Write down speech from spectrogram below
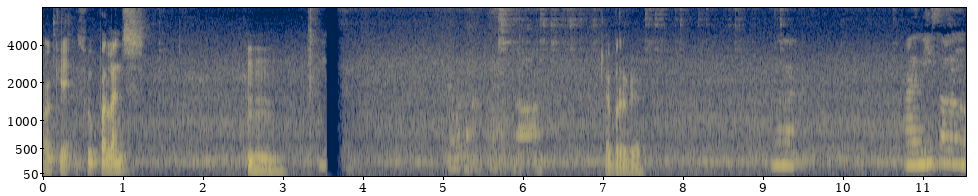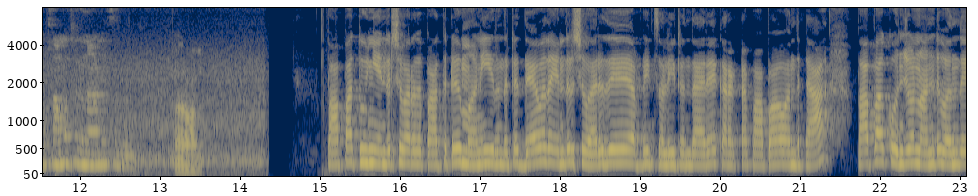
ஓகே சூப்பர் லஞ்ச். எப்படி இருக்கு? நல்லா இருக்கு. அது நீ சொல்லணும் சமைச்சது நானே சொல்லணும் பரவாயில்ல பாப்பா தூங்கி எந்திரிச்சு வரதை பார்த்துட்டு மணி இருந்துட்டு தேவதை எந்திரிச்சு வருது அப்படின்னு சொல்லிட்டு இருந்தாரு. கரெக்டாக பாப்பாவும் வந்துட்டா. பாப்பா கொஞ்சம் நண்டு வந்து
